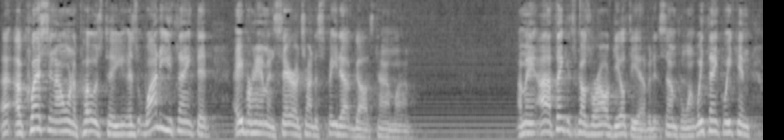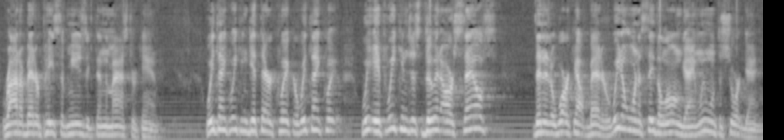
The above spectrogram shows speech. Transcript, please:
A, a question I want to pose to you is why do you think that Abraham and Sarah tried to speed up God's timeline? I mean, I think it's because we're all guilty of it at some point. We think we can write a better piece of music than the master can. We think we can get there quicker. We think we, we, if we can just do it ourselves, then it'll work out better. We don't want to see the long game. We want the short game.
